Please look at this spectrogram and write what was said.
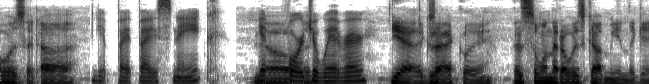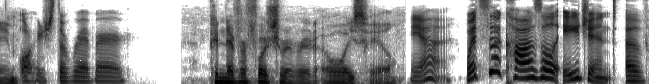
what was it? Uh, get bit by a snake. You No, forge that- a river. yeah, exactly. That's the one that always got me in the game. Forge the river. Could never forge a river, it always fail. Yeah. What's the causal agent of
